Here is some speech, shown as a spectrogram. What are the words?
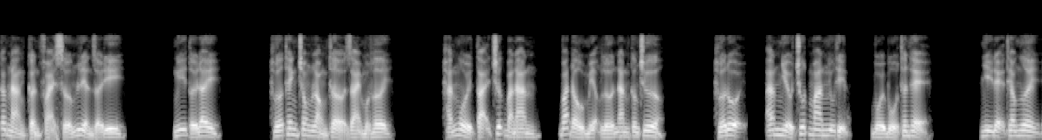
các nàng cần phải sớm liền rời đi. Nghĩ tới đây, hứa thanh trong lòng thở dài một hơi. Hắn ngồi tại trước bàn ăn, bắt đầu miệng lớn ăn cơm trưa. Hứa đội, ăn nhiều chút man nhu thịt, bồi bổ thân thể. Nhị đệ theo ngươi,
